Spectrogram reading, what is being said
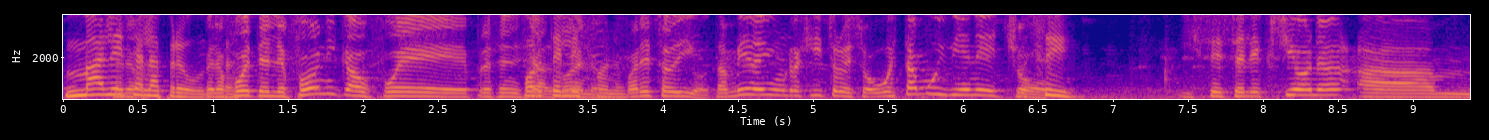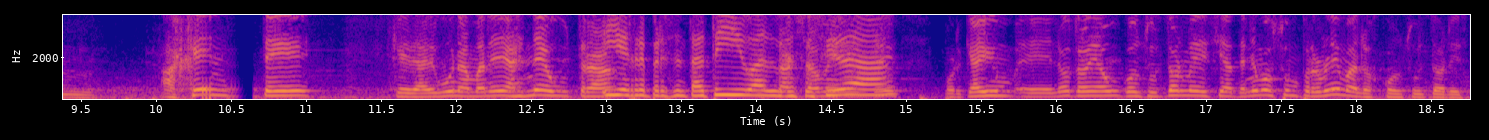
Mal Pero- hechas las preguntas. ¿Pero fue telefónica o fue presencial? Por teléfono. Bueno, por eso digo, también hay un registro de eso. O está muy bien hecho. Sí. Y se selecciona a, mm, a gente que de alguna manera es neutra. Y es representativa de una sociedad. Porque hay un- eh, el otro día un consultor me decía, tenemos un problema los consultores.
